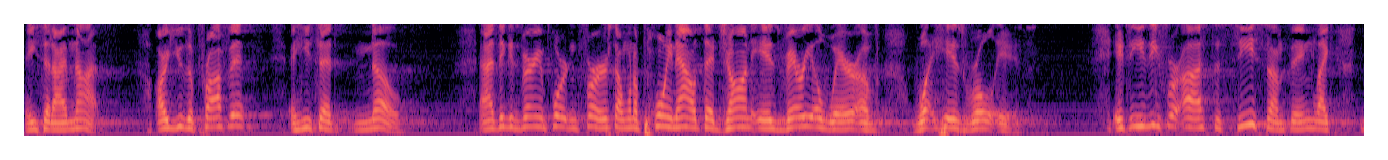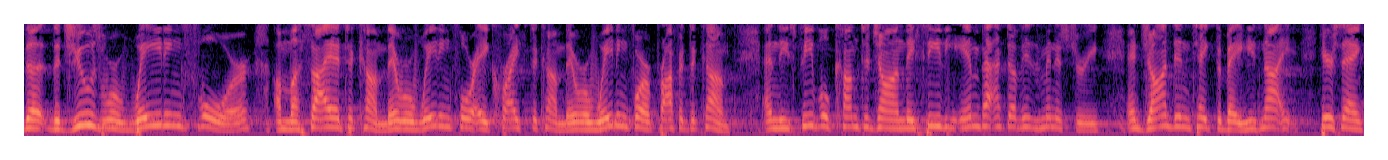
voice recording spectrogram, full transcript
And he said, I am not. Are you the prophet? And he said, No. And I think it's very important first, I want to point out that John is very aware of what his role is. It's easy for us to see something like the, the Jews were waiting for a Messiah to come. They were waiting for a Christ to come. They were waiting for a prophet to come. And these people come to John. They see the impact of his ministry. And John didn't take the bait. He's not here saying,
